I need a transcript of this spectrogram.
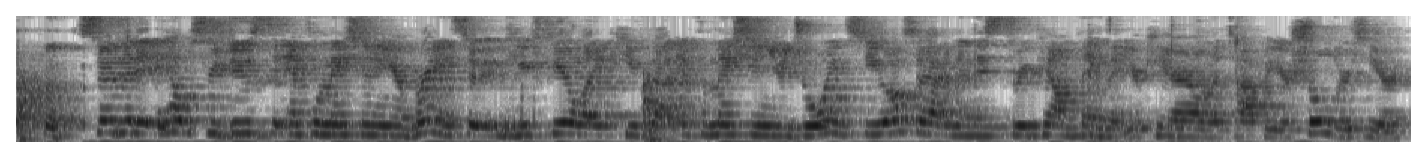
Like, so that it helps reduce the inflammation in your brain. So if you feel like you've got inflammation in your joints, you also have it in this three pound thing that you're carrying on the top of your shoulders here.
